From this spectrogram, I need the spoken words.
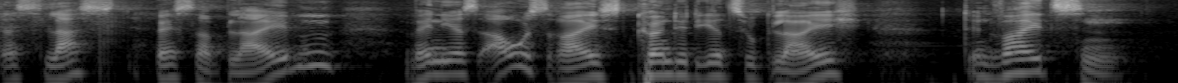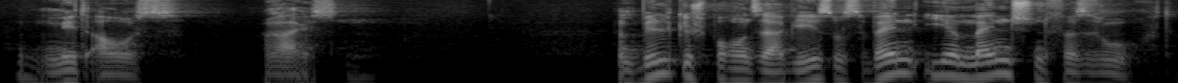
das lasst besser bleiben. Wenn ihr es ausreißt, könntet ihr zugleich den Weizen mit ausreißen. Im Bild gesprochen sagt Jesus, wenn ihr Menschen versucht,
